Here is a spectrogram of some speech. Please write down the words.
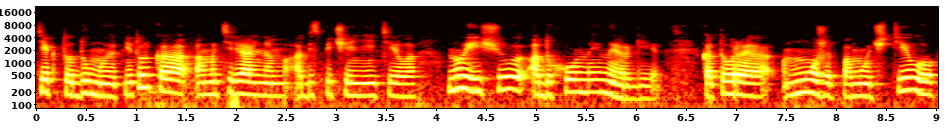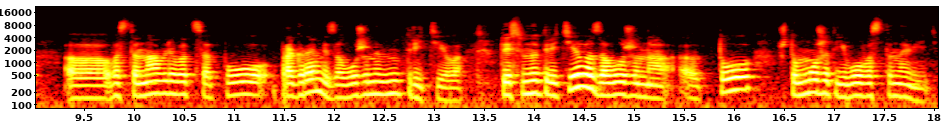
те, кто думают не только о материальном обеспечении тела, но и еще о духовной энергии которая может помочь телу восстанавливаться по программе, заложенной внутри тела. То есть внутри тела заложено э, то, что может его восстановить.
